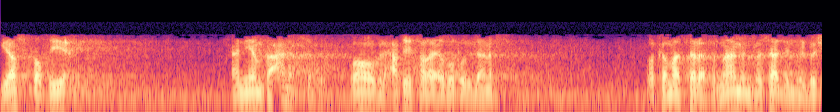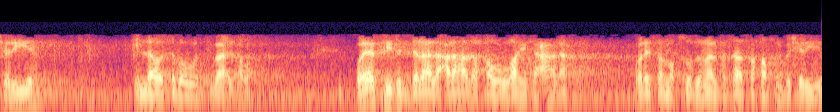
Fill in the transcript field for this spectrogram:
يستطيع أن ينفع نفسه وهو في الحقيقة لا يضر إلا نفسه. وكما سلف ما من فساد في البشرية إلا وسببه اتباع الهوى. ويكفي في الدلالة على هذا قول الله تعالى وليس المقصود هنا الفساد فقط في البشرية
